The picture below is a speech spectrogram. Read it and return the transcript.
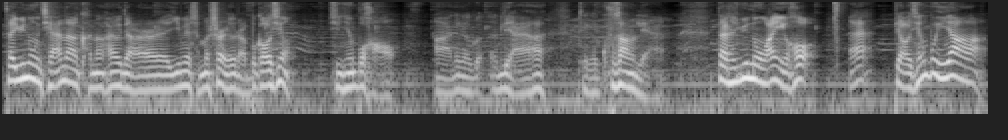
在运动前呢，可能还有点因为什么事儿有点不高兴，心情不好。啊，这个脸啊，这个哭丧的脸，但是运动完以后，哎，表情不一样了，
